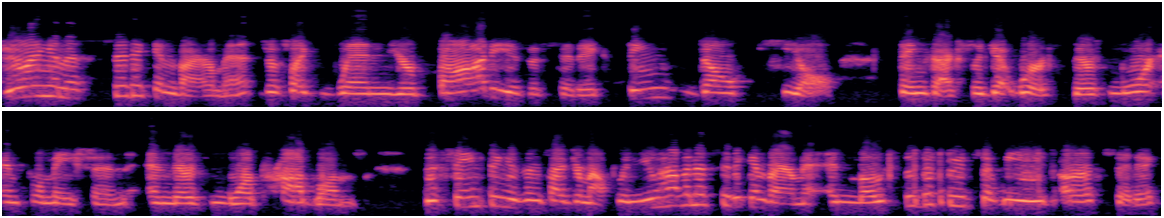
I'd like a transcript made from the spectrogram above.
During an acidic environment, just like when your body is acidic, things don't heal. Things actually get worse. There's more inflammation and there's more problems. The same thing is inside your mouth. When you have an acidic environment, and most of the foods that we eat are acidic,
